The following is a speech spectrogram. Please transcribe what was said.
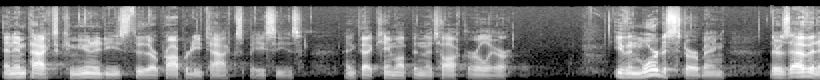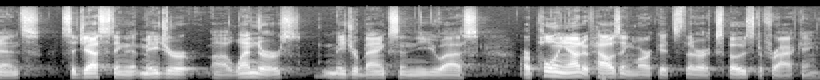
and impact communities through their property tax bases. I think that came up in the talk earlier. Even more disturbing, there's evidence suggesting that major uh, lenders, major banks in the US, are pulling out of housing markets that are exposed to fracking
